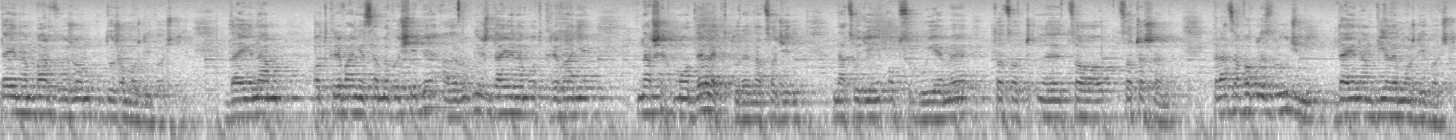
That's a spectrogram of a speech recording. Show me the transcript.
daje nam bardzo dużo, dużo możliwości. Daje nam odkrywanie samego siebie, ale również daje nam odkrywanie naszych modelek, które na co dzień, na co dzień obsługujemy, to co, e, co, co czeszemy. Praca w ogóle z ludźmi daje nam wiele możliwości.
